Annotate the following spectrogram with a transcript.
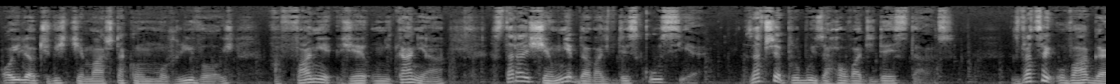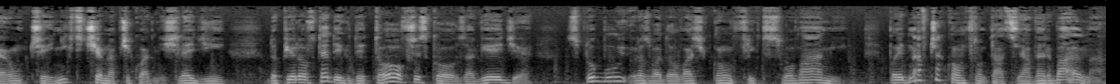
o ile oczywiście masz taką możliwość, a w fanie unikania staraj się nie wdawać w dyskusję. Zawsze próbuj zachować dystans. Zwracaj uwagę, czy nikt cię na przykład nie śledzi. Dopiero wtedy, gdy to wszystko zawiedzie, spróbuj rozładować konflikt słowami. Pojednawcza konfrontacja werbalna.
